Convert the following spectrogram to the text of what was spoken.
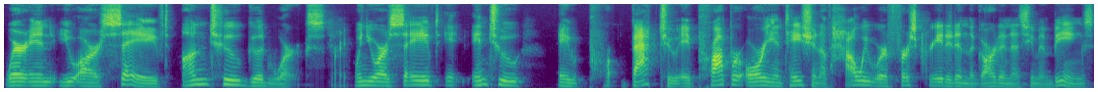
wherein you are saved unto good works. Right. When you are saved into a back to a proper orientation of how we were first created in the garden as human beings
